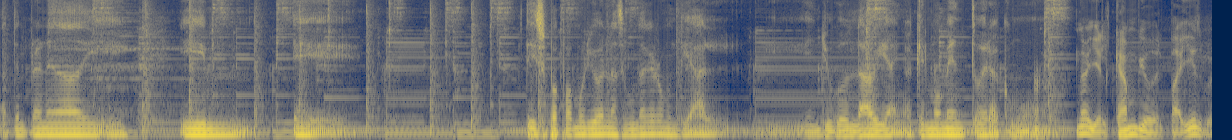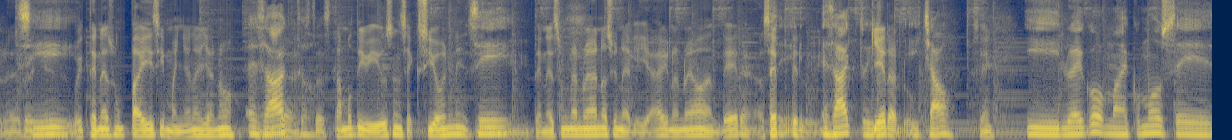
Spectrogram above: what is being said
a temprana edad y, y, eh, y su papá murió en la Segunda Guerra Mundial y en Yugoslavia en aquel momento era como No, y el cambio del país, ¿verdad? Sí. Hoy tenés un país y mañana ya no. Exacto. O sea, estamos divididos en secciones. Sí. Y tenés una nueva nacionalidad y una nueva bandera. Acéptelo. Sí, exacto y, quiéralo. y chao Sí. y luego mae, cómo se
